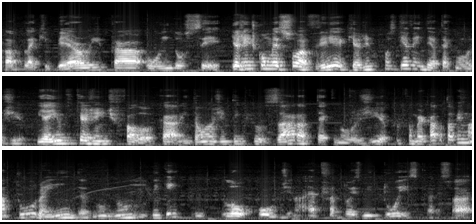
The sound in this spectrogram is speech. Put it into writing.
para BlackBerry, para o Windows C. E a gente começou a ver que a gente não conseguia vender a tecnologia. E aí o que, que a gente falou? Cara, então a gente tem que usar a tecnologia, porque o mercado estava imaturo ainda, não, não, ninguém low code na época 2002, cara, há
